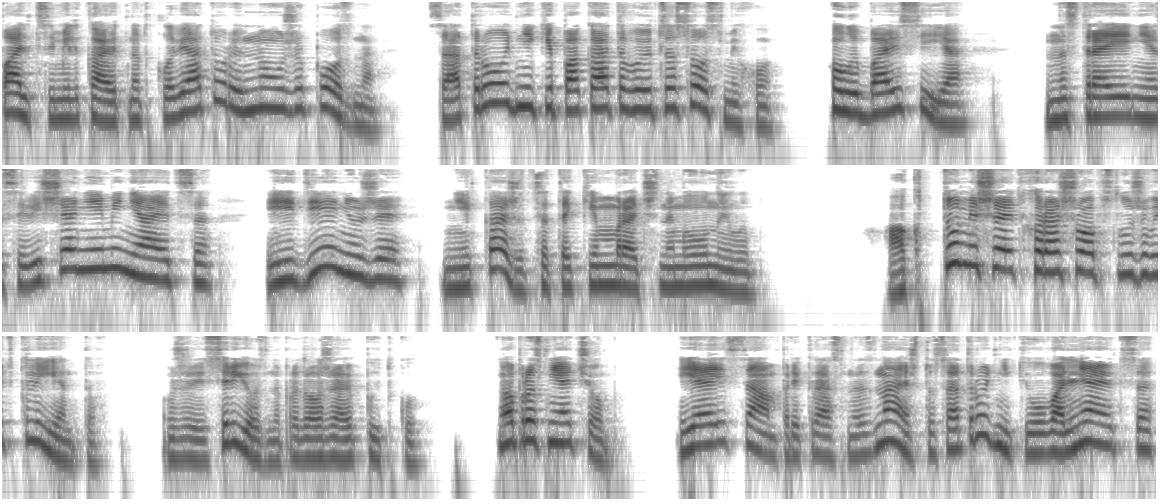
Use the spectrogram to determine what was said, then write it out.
Пальцы мелькают над клавиатурой, но уже поздно. Сотрудники покатываются со смеху. Улыбаюсь и я. Настроение совещания меняется, и день уже не кажется таким мрачным и унылым. А кто мешает хорошо обслуживать клиентов? Уже серьезно продолжаю пытку. Вопрос ни о чем. Я и сам прекрасно знаю, что сотрудники увольняются,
